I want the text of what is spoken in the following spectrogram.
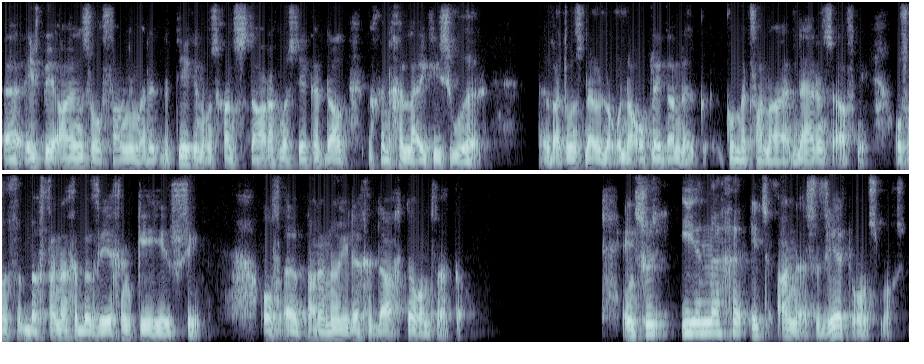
uh, eh, FBI ons sal vang nie, maar dit beteken ons gaan stadig maar seker dalk begin gelykies hoor wat ons nou onder oplet dan kom dit van nêrens af nie of 'n vinnige bewegingkie hier sien of 'n paranoïde gedagte ontwikkel. En soos enige iets anders weet ons mos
